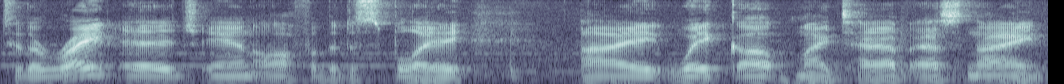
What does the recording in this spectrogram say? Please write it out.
to the right edge and off of the display, I wake up my Tab S9.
